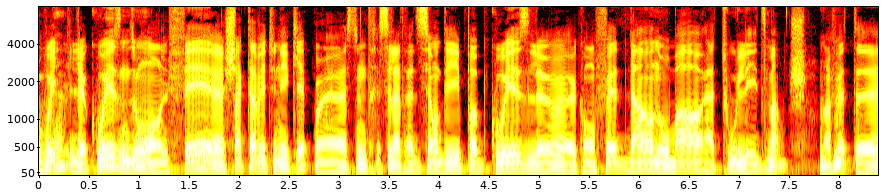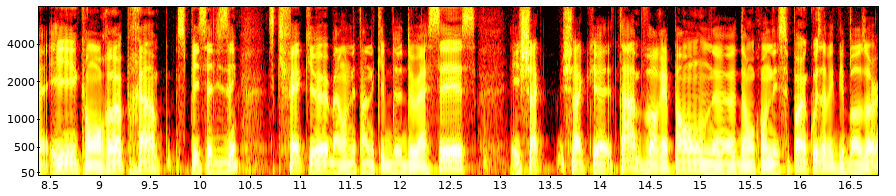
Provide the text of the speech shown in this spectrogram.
Oui, là. le quiz, nous, on le fait. euh, Chaque table est une équipe. Euh, C'est, la tradition des pub quiz euh, qu'on fait dans nos bars à tous les dimanches, en fait, euh, et qu'on reprend spécialisé. Ce qui fait que ben, on est en équipe de 2 à 6 et chaque, chaque euh, table va répondre. euh, donc, on est, c'est pas un quiz avec des buzzers,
